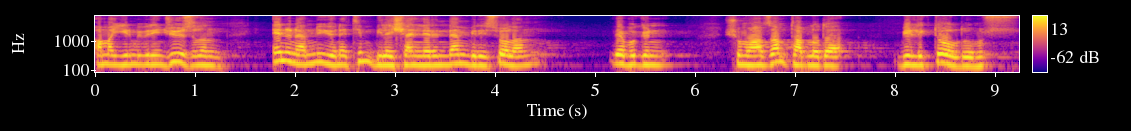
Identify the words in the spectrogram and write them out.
ama 21. yüzyılın en önemli yönetim bileşenlerinden birisi olan ve bugün şu muazzam tabloda birlikte olduğumuz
